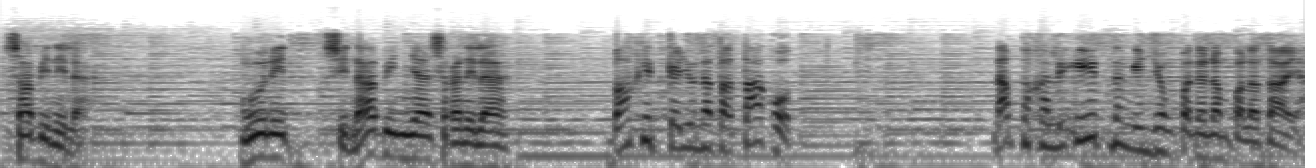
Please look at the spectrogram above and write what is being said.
Sabi nila. Ngunit sinabi niya sa kanila, Bakit kayo natatakot? Napakaliit ng inyong pananampalataya.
